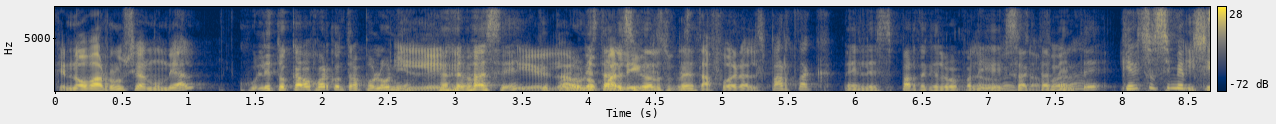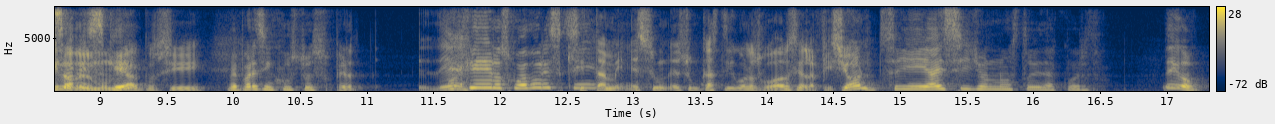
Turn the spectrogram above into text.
que no va Rusia al mundial. le tocaba jugar contra Polonia. Y, además, ¿eh? y que la Polonia Europa League los está fuera el Spartak. El Spartak de la Europa League, exactamente. Que eso sí me Y sí, lo del ¿sabes qué? mundial, pues sí. Me parece injusto eso. Pero. ¿Por eh, qué los jugadores qué? Sí, también es un, es un castigo a los jugadores y a la afición. Sí, ahí sí yo no estoy de acuerdo. Digo,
